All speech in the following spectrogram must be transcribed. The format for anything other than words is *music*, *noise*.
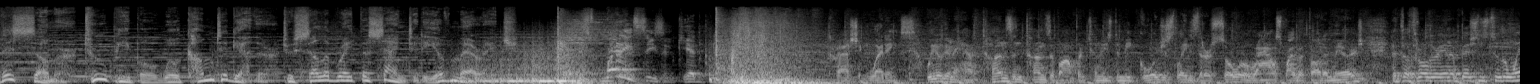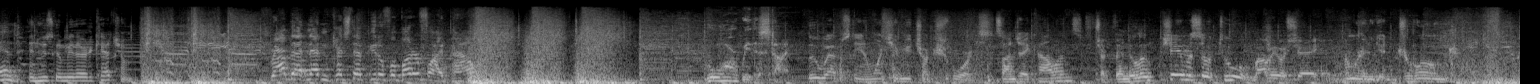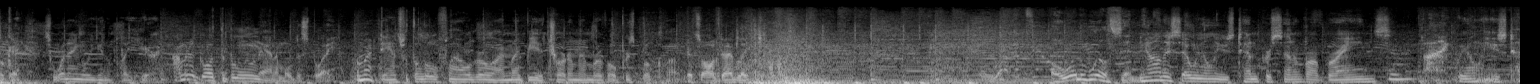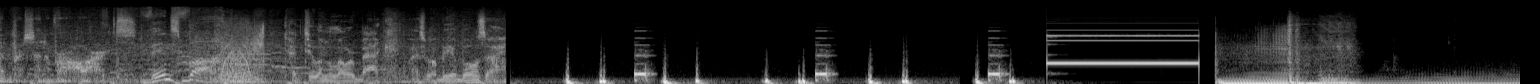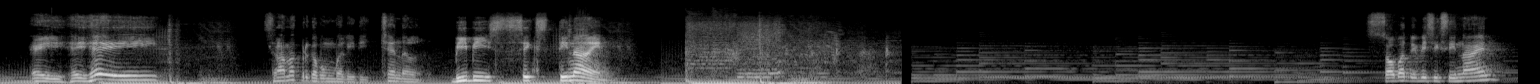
This summer, two people will come together to celebrate the sanctity of marriage. It's wedding season, kid. Crashing weddings. We are going to have tons and tons of opportunities to meet gorgeous ladies that are so aroused by the thought of marriage that they'll throw their inhibitions to the wind. And who's going to be there to catch them? Grab that net and catch that beautiful butterfly, pal. Who are we this time? Lou Epstein, once you meet Chuck Schwartz. Sanjay Collins. Chuck Vindaloo? Seamus O'Toole. Bobby O'Shea. I'm ready to get drunk. Okay, so what angle are you gonna play here? I'm going to go with the balloon animal display. I'm gonna dance with the little flower girl, or I might be a charter member of Oprah's book club. It's all deadly. Owen Wilson You know how they say we only use 10% of our brains? Mm-hmm. I think we only use 10% of our hearts. Vince Vaughn, Tattoo on the lower back. Might as well be a bullseye. Hey, hey, hey. Selamat bergabung kembali di channel BB69. Sobat BB69,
